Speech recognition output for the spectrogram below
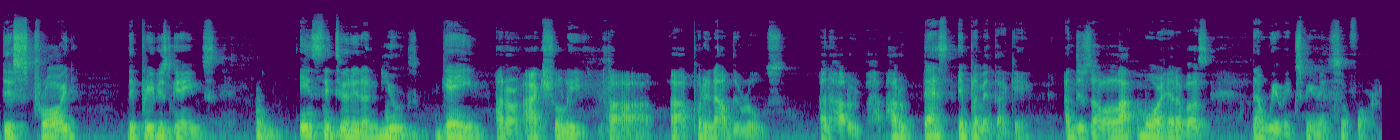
destroyed the previous games, instituted a new game, and are actually uh, uh, putting out the rules on how to how to best implement that game. And there's a lot more ahead of us than we've experienced so far.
